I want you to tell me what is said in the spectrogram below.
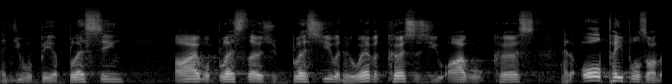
and you will be a blessing. I will bless those who bless you, and whoever curses you, I will curse, and all peoples on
